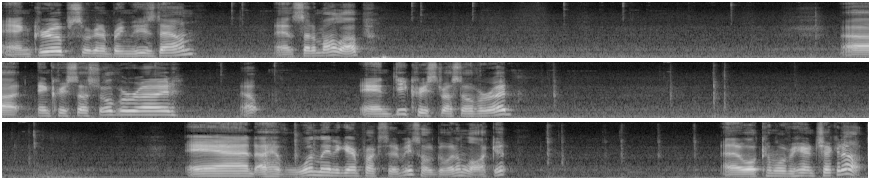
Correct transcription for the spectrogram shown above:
And groups, we're going to bring these down and set them all up. Uh, increase thrust override. Oh. And decrease thrust override. And I have one landing gear in proximity, so I'll go ahead and lock it. And I will come over here and check it out.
